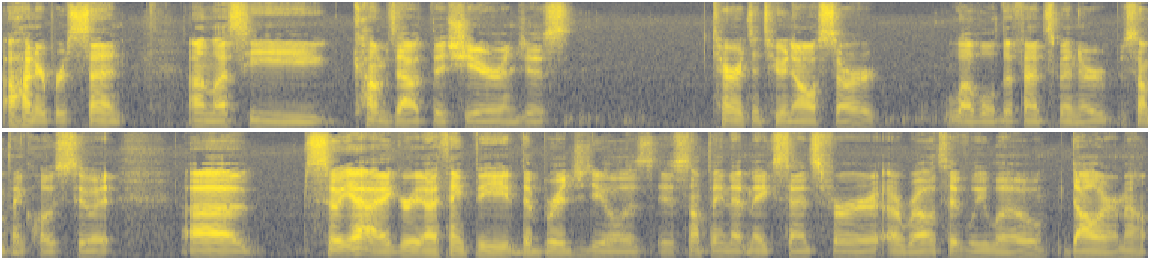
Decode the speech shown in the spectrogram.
100% unless he comes out this year and just turns into an all star level defenseman or something close to it. Uh, so yeah, I agree. I think the, the bridge deal is, is something that makes sense for a relatively low dollar amount.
